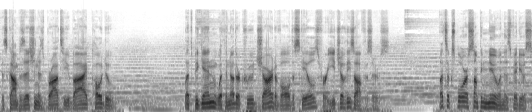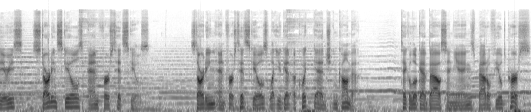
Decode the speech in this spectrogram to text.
This composition is brought to you by Podu. Let's begin with another crude chart of all the skills for each of these officers. Let's explore something new in this video series, starting skills and first hit skills. Starting and first hit skills let you get a quick edge in combat. Take a look at Bao Sanniang's Battlefield Curse.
